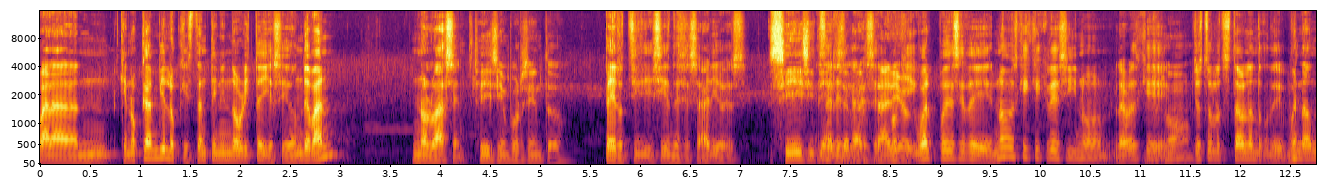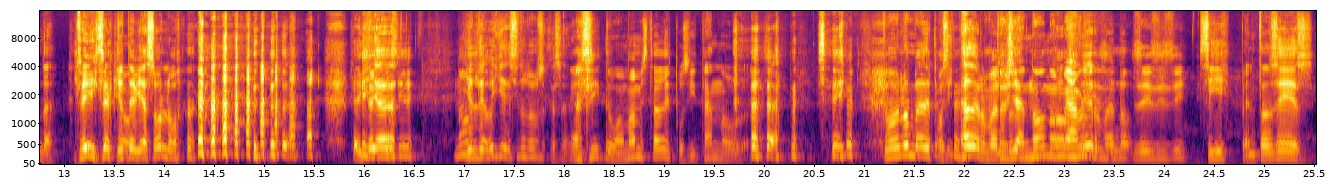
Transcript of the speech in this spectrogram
para que no cambie lo que están teniendo ahorita y hacia dónde van, no lo hacen. Sí, 100%. Pero sí, sí es necesario. Es, Sí, sí es tiene que ser arriesgarse. necesario. Porque igual puede ser de, no, es que, ¿qué crees? Sí, no, la verdad es que No. yo solo te estaba hablando de buena onda. Sí, exacto. Yo te veía solo. Exacto, y ya- no. Y el de, oye, sí nos vamos a casar. Así, tu mamá me está depositando, bro. sí, como no me ha depositado, hermano. Pues ya no, no, me sé, hables. hermano. Sí, sí, sí. Sí, entonces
